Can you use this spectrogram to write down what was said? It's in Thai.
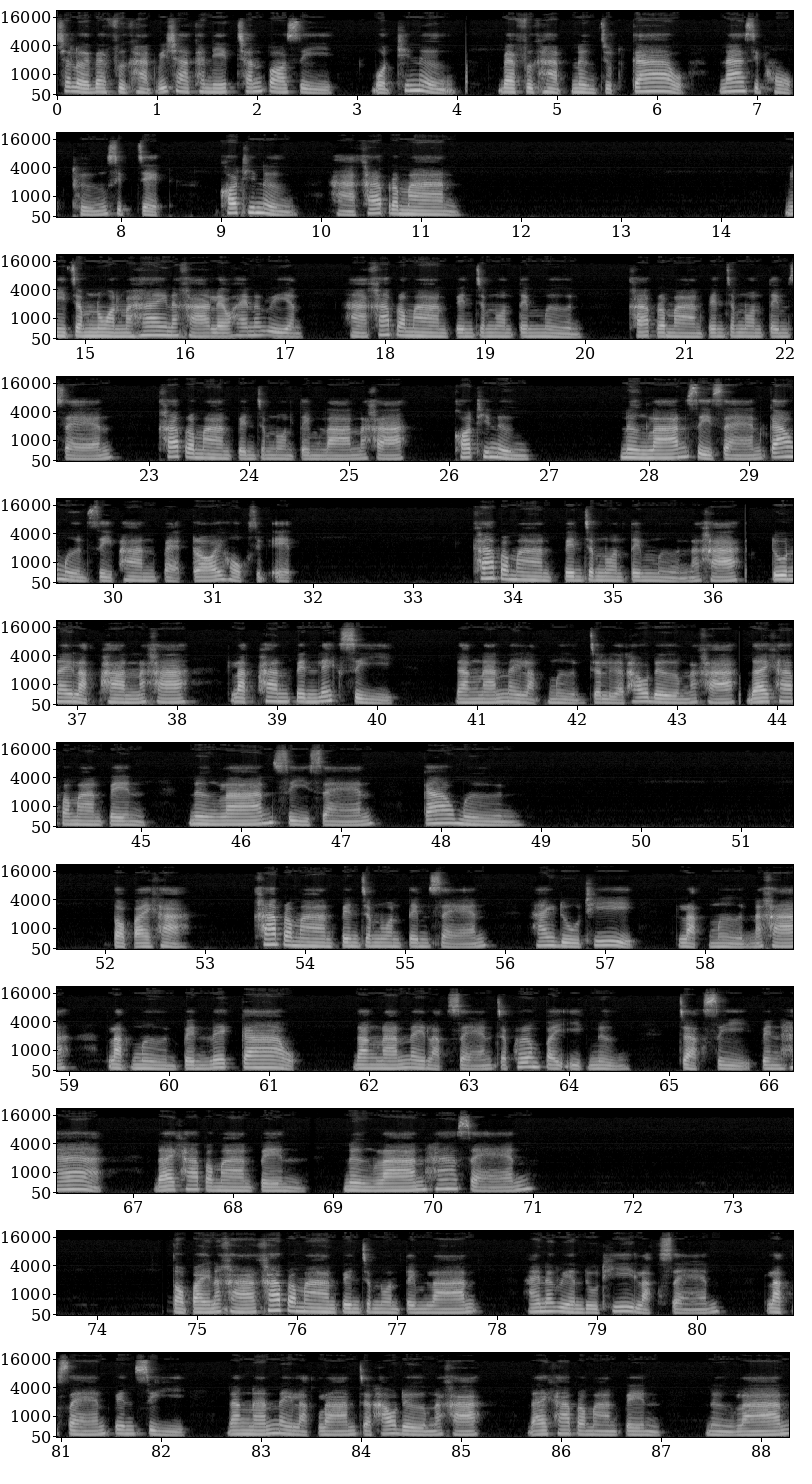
เฉลยแบบฝึกหัดวิชาคณิตชั้นป .4 บทที่ 1 แบบฝึกหัด 1.9 หน้า 16 ถึง 17 ข้อที่ 1 หาค่าประมาณ มีจำนวนมาให้นะคะ แล้วให้นักเรียน หาค่าประมาณเป็นจำนวนเต็มหมื่น ค่าประมาณเป็นจำนวนเต็มแสน ค่าประมาณเป็นจำนวนเต็มล้านนะคะ ข้อที่ 1 1 4 9 4 8 6 1ค่าประมาณเป็นจำนวนเต็มหมื่นนะคะ ดูในหลักพันนะคะ หลักพันเป็นเลข4ดังนั้นในหลักหมื่นจะเหลือเท่าเดิมนะคะ ได้ค่าประมาณเป็น1ล้าน4แสน9หมื่นต่อไปค่ะ ค่าประมาณเป็นจำนวนเต็มแสน ให้ดูที่ หลักหมื่นนะคะ หลักหมื่นเป็นเลข 9 ดังนั้นในหลักแสนจะเพิ่มไปอีก 1 จาก 4 เป็น 5 ได้ค่าประมาณเป็น1ล้าน5แสนต่อไปนะคะ ค่าประมาณเป็นจำนวนเต็มล้าน ให้นักเรียนดูที่หลักแสน หลักแสนเป็น 4 ดังนั้นในหลักล้านจะเท่าเดิมนะคะ ได้ค่าประมาณเป็น 1ล้าน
